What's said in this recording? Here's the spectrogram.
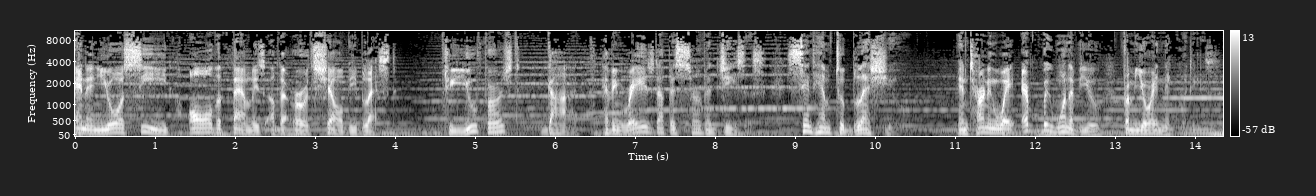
and in your seed all the families of the earth shall be blessed. To you first, God, having raised up his servant Jesus, sent him to bless you, in turning away every one of you from your iniquities.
